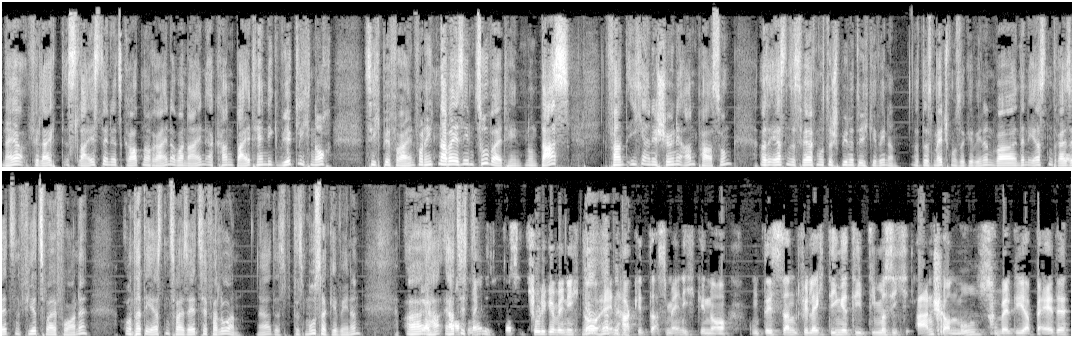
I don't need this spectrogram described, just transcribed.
naja, vielleicht sliced er ihn jetzt gerade noch rein, aber nein, er kann beidhändig wirklich noch sich befreien von hinten, aber er ist eben zu weit hinten und das fand ich eine schöne Anpassung. Also erstens, das Werf muss das Spiel natürlich gewinnen. Also das Match muss er gewinnen, war in den ersten drei Sätzen 4-2 vorne und hat die ersten zwei Sätze verloren. Ja, das, das muss er gewinnen. Äh, ja, er, er hat sich ich, das, Entschuldige, wenn ich da ja, einhacke, das meine ich genau. Und das sind vielleicht Dinge, die, die man sich anschauen muss, weil die ja beide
